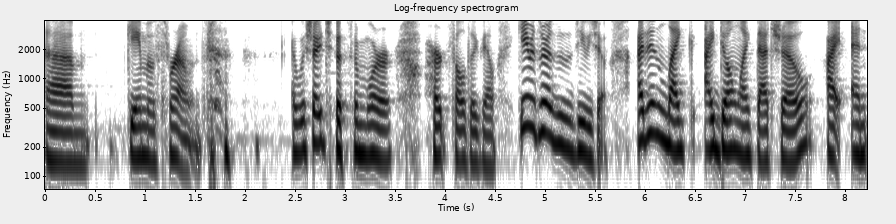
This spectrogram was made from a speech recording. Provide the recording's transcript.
um, Game of Thrones. I wish I chose a more heartfelt example. Game of Thrones is a TV show. I didn't like I don't like that show. I and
